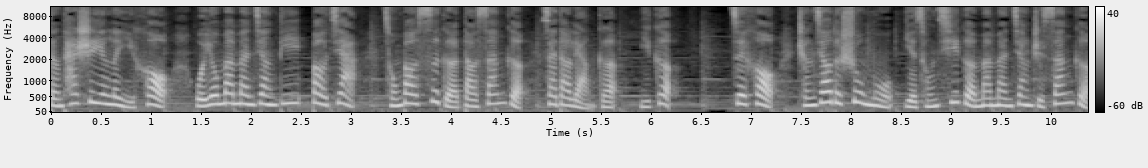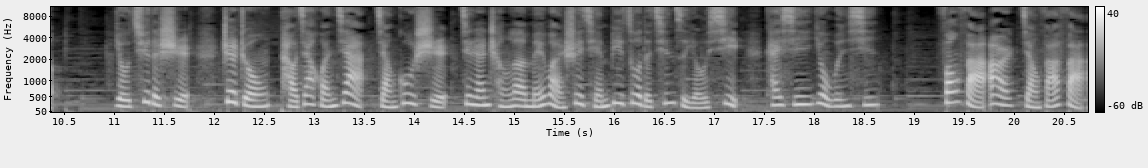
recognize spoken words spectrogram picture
等他适应了以后，我又慢慢降低报价，从报四个到三个，再到两个、一个。最后成交的数目也从七个慢慢降至三个。有趣的是，这种讨价还价讲故事竟然成了每晚睡前必做的亲子游戏，开心又温馨。方法二：讲法法。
